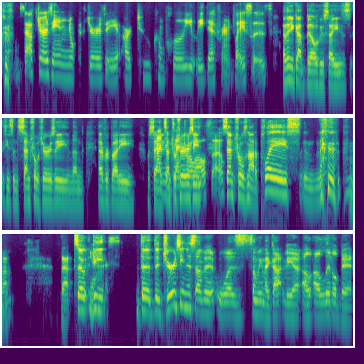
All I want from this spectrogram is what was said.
South Jersey and North Jersey are two completely different places. And then you got Bill who says he's, he's in Central Jersey, and then everybody was saying I'm Central, Central Jersey. also. Central's not a place. And Well, that so the the the jerseyness of it was something that got me a, a, a little bit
